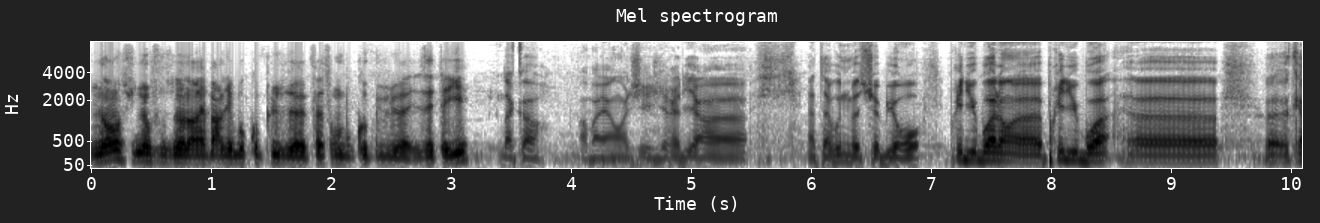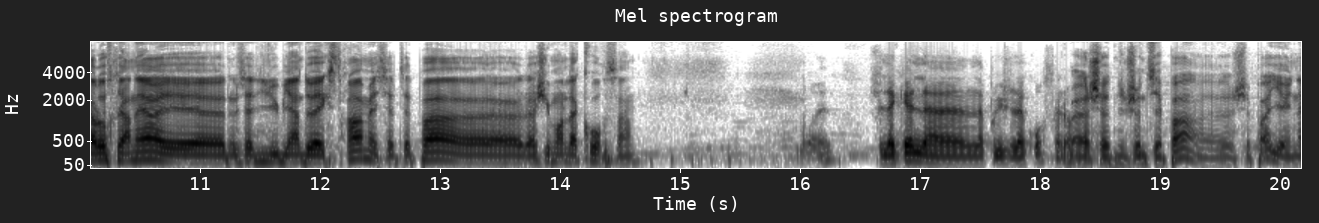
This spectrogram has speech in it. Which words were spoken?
Non, sinon je vous en aurais parlé beaucoup plus de façon beaucoup plus euh, étayée. D'accord. Ah bah, J'irai lire euh, l'interview de Monsieur Bureau. Prix du bois, euh, prix du bois. Euh, euh, Carlos Lerner euh, nous a dit du bien de extra, mais c'est peut-être pas euh, la jument de la course. hein. Ouais. C'est laquelle la, la pouliche de la course alors? Bah, je, je ne sais pas. euh, je sais pas. Il y a une,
